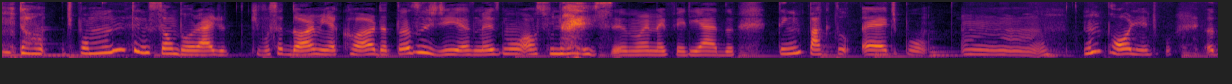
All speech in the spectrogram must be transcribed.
Então, tipo, a manutenção do horário que você dorme e acorda todos os dias, mesmo aos finais de semana e feriado, tem impacto, é, tipo, hum, não pode, né? Tipo, eu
